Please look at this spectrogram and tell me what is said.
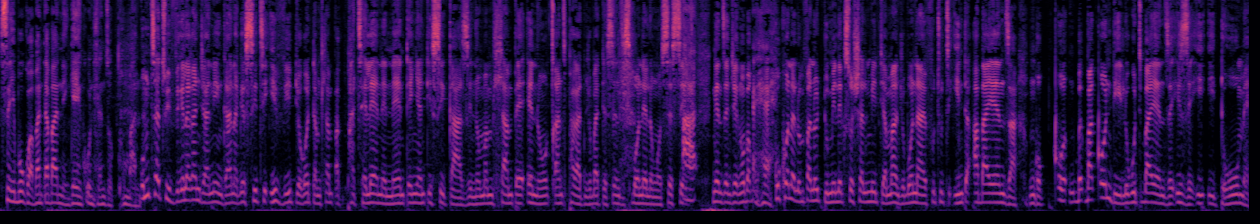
seyibukwa abantu abaningi einkundleni zokuxhumana. Umthetho uyivikela kanjani ingane ke sithi ivideo kodwa mhlawumbe akuphathelene nento enyantisa igazi noma mhlawumbe enocansi phakathi njengoba desenza isibonelo ngosese. Ah. ngenze nje ngoba kukhona lo mfana odumile ku social media manje ubonayo futhi uthi into abayenza baqondile ukuthi bayenze ize idume.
